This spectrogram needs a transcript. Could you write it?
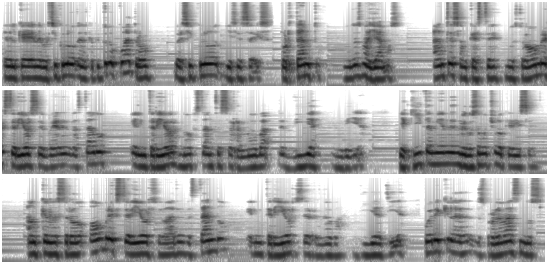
en el, que, en el, versículo, en el capítulo 4, versículo 16. Por tanto, no desmayamos. Antes, aunque este, nuestro hombre exterior se ve desgastado, el interior, no obstante, se renueva de día en día. Y aquí también me gusta mucho lo que dice. Aunque nuestro hombre exterior se va desgastando, el interior se renueva día a día puede que los problemas nos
